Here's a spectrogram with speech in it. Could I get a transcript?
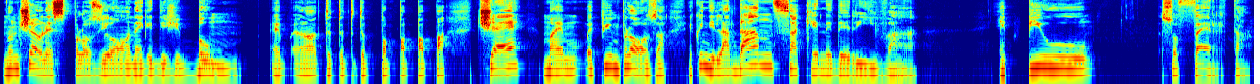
Non c'è un'esplosione che dici boom, c'è, ma è, più implosa. E quindi la danza che ne deriva è più sofferta.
